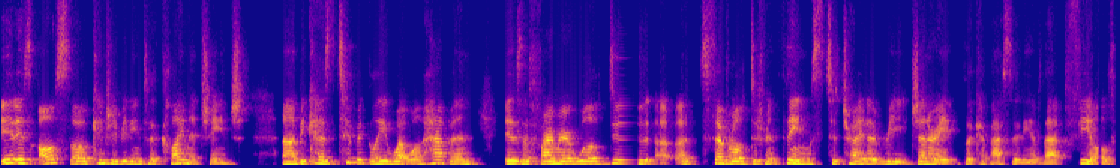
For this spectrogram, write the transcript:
it is also contributing to climate change uh, because typically what will happen is a farmer will do several different things to try to regenerate the capacity of that field.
